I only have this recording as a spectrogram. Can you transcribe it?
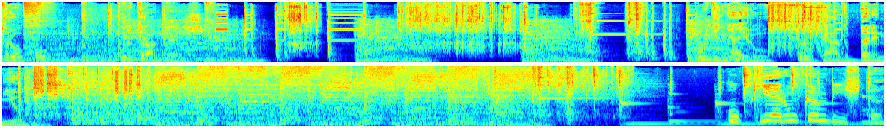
Troco por trocas. O dinheiro trocado para miúdos. O que era um cambista?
